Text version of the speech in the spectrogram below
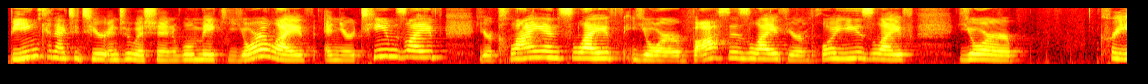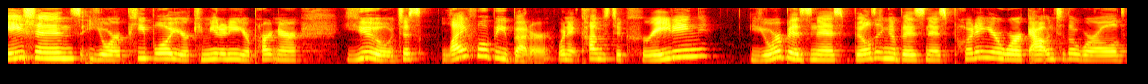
being connected to your intuition will make your life and your team's life, your client's life, your boss's life, your employee's life your creations, your people, your community, your partner, you just life will be better when it comes to creating your business, building a business, putting your work out into the world.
